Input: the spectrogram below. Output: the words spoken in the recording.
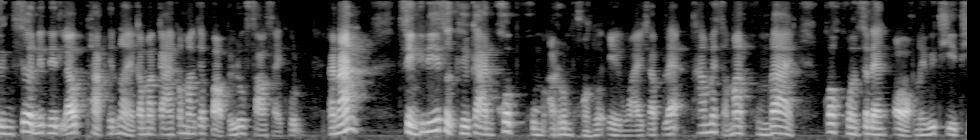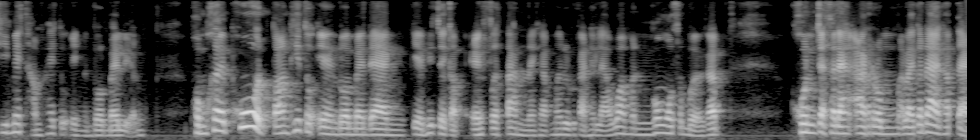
ดึงเสื้อนิดๆแล้วผลักนิดหน่อยกรรมการก็มักจะเป่าเป็นลูกฟาวใส่คุณ ดังนั้นสิ่งที่ดีที่สุดคือการควบคุมอารมณ์ของตัวเองไว้ครับ และถ้าไม่สามารถคุมได้ ก็ควรแสดงออกในวิธีที่ไม่ทำให้ตัวเองโดนใบเหลือง ผมเคยพูดตอนที่ตัวเองโดนใบแดงเกมที่เจอกับเอฟเวอร์ตันนะครับเมื่อฤดูกาลที่แล้วว่ามันโง่เสมอครับคุณจะแสดงอารมณ์อะไรก็ได้ครับ แต่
